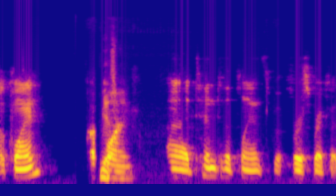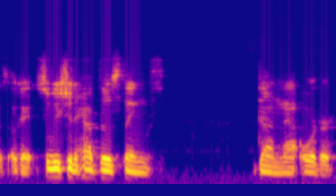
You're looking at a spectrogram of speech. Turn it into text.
equine, Yes. Uh, tend to the plants, but first breakfast. Okay, so we should have those things done in that order.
